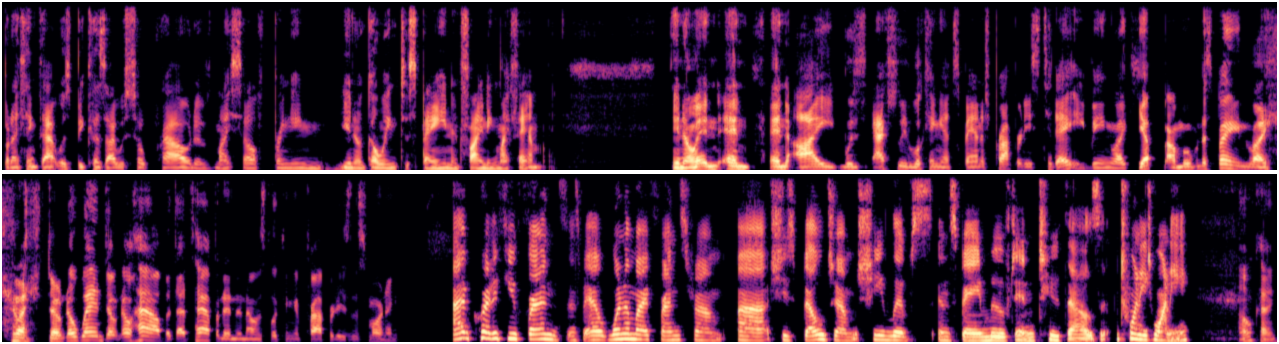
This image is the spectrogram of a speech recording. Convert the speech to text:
but I think that was because I was so proud of myself bringing, you know, going to Spain and finding my family. You know and and and i was actually looking at spanish properties today being like yep i'm moving to spain like like don't know when don't know how but that's happening and i was looking at properties this morning I have quite a few friends. In Spain. Uh, One of my friends from, uh, she's Belgium. She lives in Spain, moved in 2000, 2020. okay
